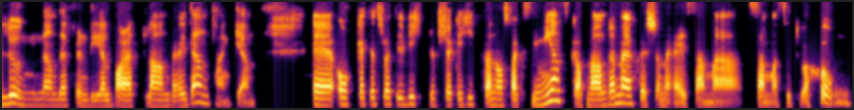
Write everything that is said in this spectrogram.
lugnande för en del bara att landa i den tanken. Eh, och att jag tror att det är viktigt att försöka hitta någon slags gemenskap med andra människor som är i samma, samma situation.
